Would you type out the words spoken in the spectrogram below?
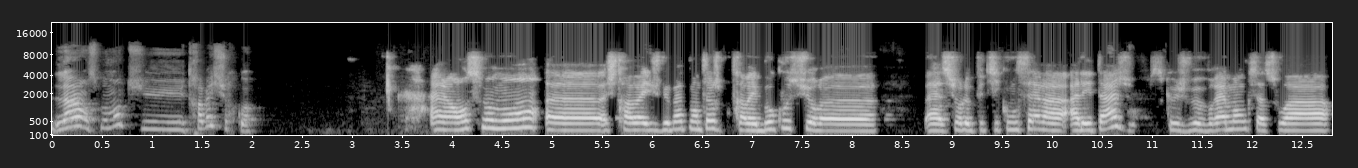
Là, en ce moment, tu travailles sur quoi? Alors, en ce moment, euh, je travaille, je vais pas te mentir, je travaille beaucoup sur, euh, bah, sur le petit concert à, l'étage, parce que je veux vraiment que ça soit.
